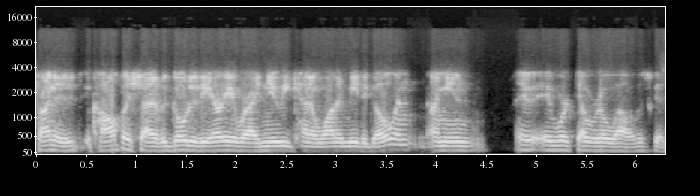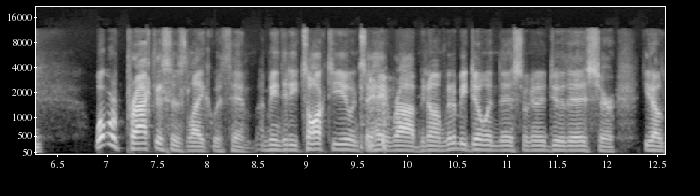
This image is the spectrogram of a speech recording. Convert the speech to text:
trying to accomplish. I would go to the area where I knew he kind of wanted me to go, and I mean, it, it worked out real well. It was good. What were practices like with him? I mean, did he talk to you and say, "Hey, Rob, you know, I'm going to be doing this. We're going to do this, or you know,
